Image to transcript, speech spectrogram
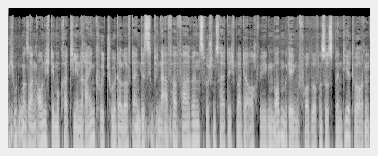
ich würde mal sagen, auch nicht Demokratie in Reinkultur. Da läuft ein Disziplinarverfahren. Zwischenzeitlich war der auch wegen Mobben gegen Vorwürfen suspendiert worden.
